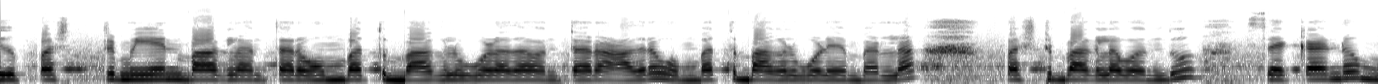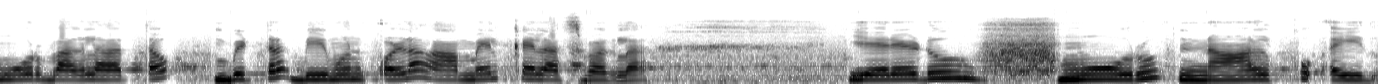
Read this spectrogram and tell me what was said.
ಇದು ಫಸ್ಟ್ ಮೇನ್ ಬಾಗ್ಲು ಅಂತಾರೆ, ಒಂಬತ್ತು ಬಾಗಿಲುಗಳು ಅದಾವ ಅಂತಾರೆ. ಆದರೆ ಒಂಬತ್ತು ಬಾಗಿಲುಗಳು ಏನು ಬರಲ್ಲ. ಫಸ್ಟ್ ಬಾಗ್ಲ ಒಂದು ಸೆಕೆಂಡು ಮೂರು ಬಾಗ್ಲ ಹತ್ತವು. ಬಿಟ್ಟರೆ ಭೀಮನ ಕೊಳ್ಳ, ಆಮೇಲೆ ಕೈಲಾಸ ಬಾಗ್ಲ. ಎರಡು, ಮೂರು, ನಾಲ್ಕು, ಐದು.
